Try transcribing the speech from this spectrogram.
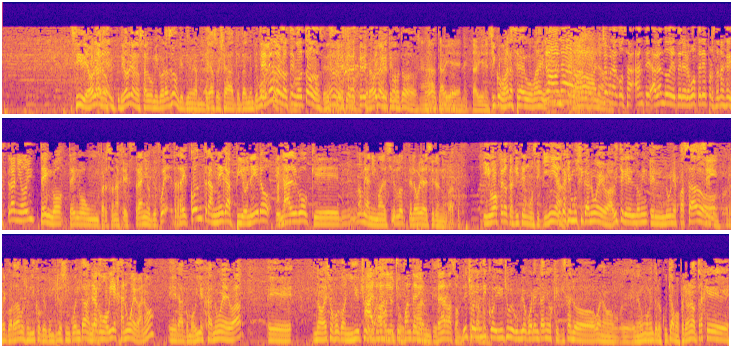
Sí, de órganos, de órganos salvo mi corazón, que tiene un pedazo ya totalmente muerto. Tenerlos los tengo todos. Tenerlos los tengo. Por ahora los tengo todos. Ah, los está tengo todos. bien, está bien. Chicos, ¿van a hacer algo más de No, no, No, no. Escuchame una cosa. Antes, hablando de tener, ¿vos tenés personaje extraño hoy? Tengo, tengo un personaje extraño que fue recontra mega pionero en algo que no me animo a decirlo, te lo voy a decir en un rato. Y vos, Fero, trajiste musiquiña. Yo traje música nueva. Viste que el, domin- el lunes pasado Sí. recordamos un disco que cumplió 50 años. Era como vieja nueva, ¿no? Era como vieja nueva. Eh, no, eso fue con YouTube. Ah, eso fue con YouTube, fue anterior. antes. Tenés razón, De hecho, hay un disco de YouTube que cumplió 40 años que quizás lo, bueno, eh, en algún momento lo escuchamos. Pero no, traje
